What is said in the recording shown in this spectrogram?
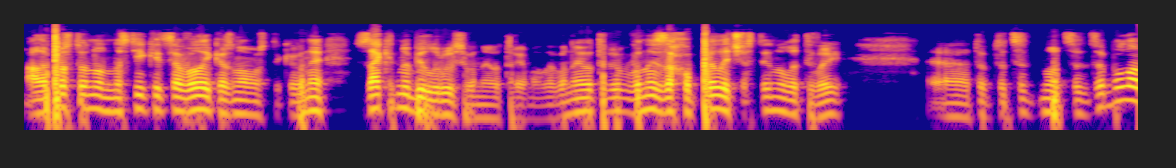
Але просто ну, настільки ця велика, знову ж таки, вони Західну Білорусь вони отримали, вони, вони захопили частину Литви. Е, Тобто, це, ну, це, це була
